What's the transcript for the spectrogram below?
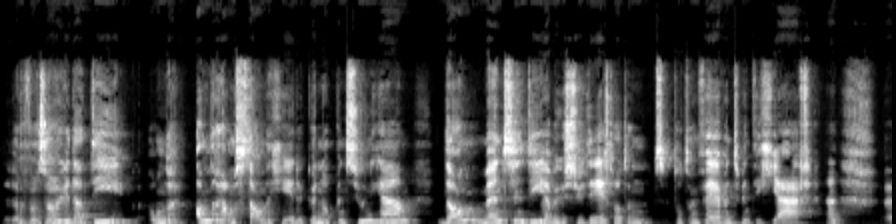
ervoor zorgen dat die onder andere omstandigheden kunnen op pensioen gaan dan mensen die hebben gestudeerd tot een, tot een 25 jaar. Uh,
